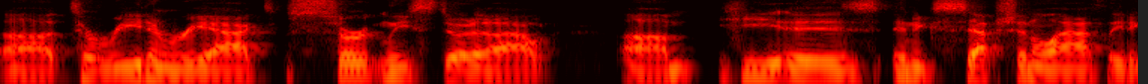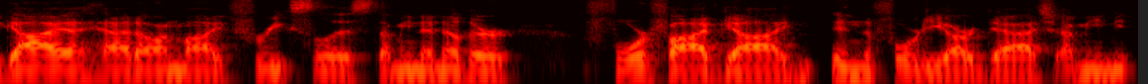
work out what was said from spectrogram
uh, to read and react certainly stood out. Um, he is an exceptional athlete, a guy I had on my freaks list. I mean, another four or five guy in the 40 yard dash. I mean,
